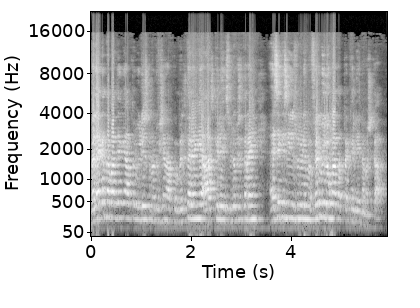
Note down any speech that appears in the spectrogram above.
बेल आइकन दबा देंगे आप तो वीडियो नोटिफिकेशन आपको मिलते रहेंगे। आज के लिए इस वीडियो में इतना ही। ऐसे किसी वीडियो में फिर मिलूँगा, तब तक के लिए नमस्कार।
